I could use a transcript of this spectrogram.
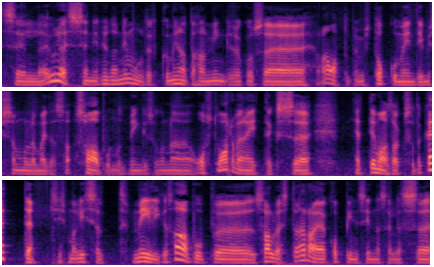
selle üles, nii et nüüd on niimoodi, et kui mina tahan mingisuguse raamatupidamisdokumendi, mis on mulle, ma ei tea, sa-, saabunud mingisugune ostuarve näiteks, et tema saaks seda kätte, siis ma lihtsalt meiliga saabub, salvestan ära ja kopin sinna sellesse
